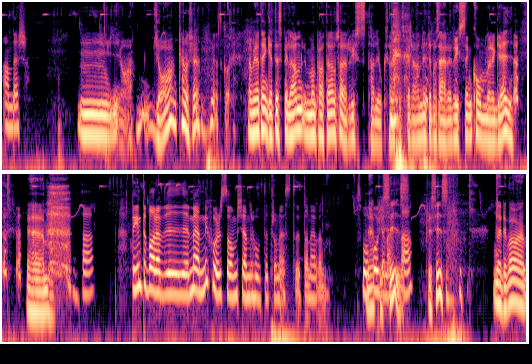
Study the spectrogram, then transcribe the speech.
Anders. Mm, ja, ja, kanske. Jag skojar. Ja, men jag tänker att det spelar an, man pratar om så här ryss-talgoxar, det spelar an lite på så här ryssen kommer-grej. Ehm, Ja. Det är inte bara vi människor som känner hotet från öst utan även småfåglarna. Nej, precis. Ja. precis. Nej, det var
